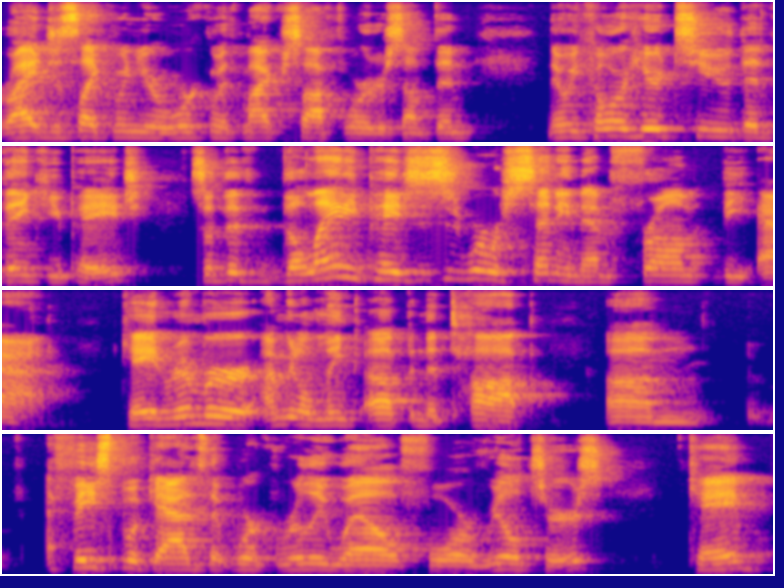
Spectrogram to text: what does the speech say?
right? Just like when you're working with Microsoft Word or something. Then we come over here to the thank you page. So the, the landing page this is where we're sending them from the ad Okay, and remember I'm gonna link up in the top um, Facebook ads that work really well for realtors Okay,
